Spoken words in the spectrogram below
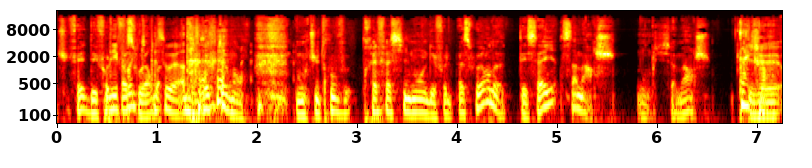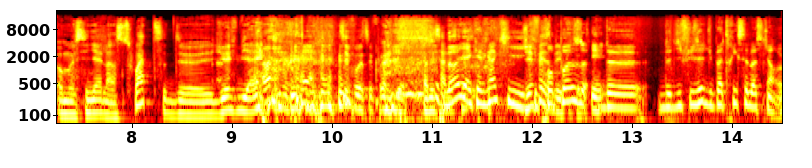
tu fais default, Default password. password. Exactement. Donc tu trouves très facilement le default password, t'essayes, ça marche. Donc si ça marche. Je, on me signale un SWAT de, du FBI. c'est faux, c'est faux. Non, il y a quelqu'un qui, qui propose de, de diffuser du Patrick Sébastien. On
